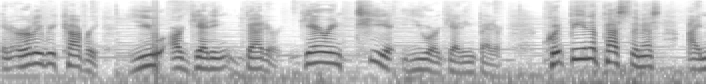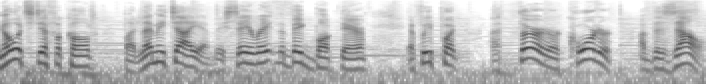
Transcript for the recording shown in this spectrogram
in early recovery, you are getting better. Guarantee it, you are getting better. Quit being a pessimist. I know it's difficult, but let me tell you, they say right in the big book there, if we put a third or a quarter of the zeal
